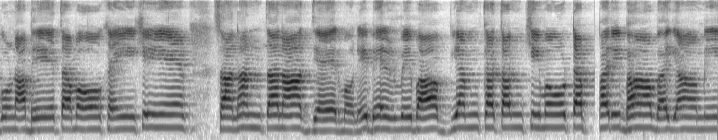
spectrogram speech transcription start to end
गुणभेतमोहैः सनन्तनाद्यैर्मुनिभिर्विभाव्यं कथं किमोटः परिभावयामि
